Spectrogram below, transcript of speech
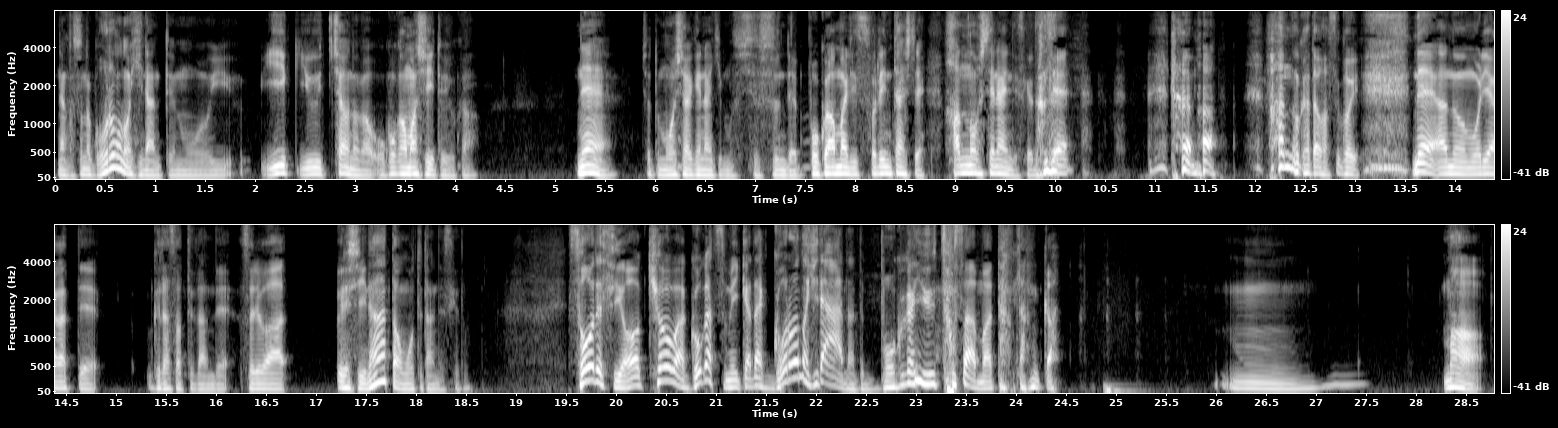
なんかその五郎の日なんてもう言っちゃうのがおこがましいというか、ねえ、ちょっと申し訳ない気も進んで、僕はあまりそれに対して反応してないんですけどね。ただまあ、ファンの方はすごい、ね、あの、盛り上がってくださってたんで、それは嬉しいなと思ってたんですけど。そうですよ今日は5月6日だ五郎の日だなんて僕が言うとさ、またなんか、うん、まあ、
